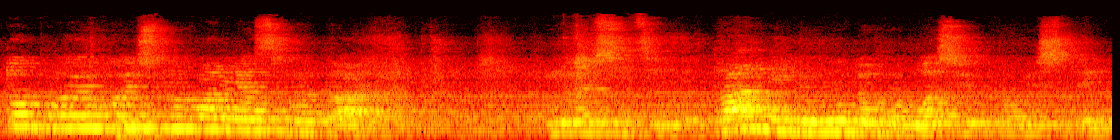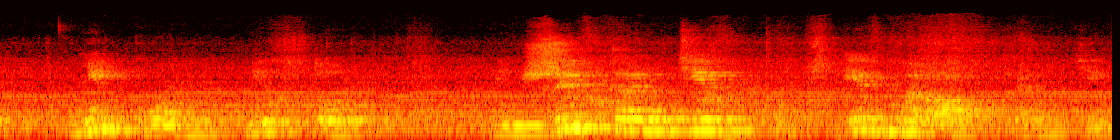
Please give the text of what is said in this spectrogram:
хто про його існування згадає. І на всі ці деталі йому довелось відповісти нікому, ніхто. Він жив тремтів і вмирав тремтів.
